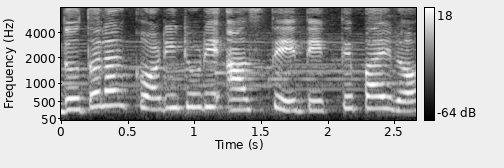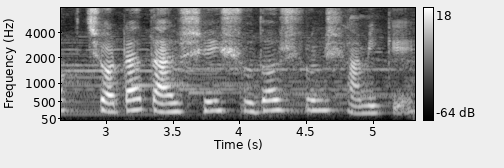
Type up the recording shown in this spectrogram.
দোতলার করিডোরে আসতে দেখতে পায় রক চটা তার সেই সুদর্শন স্বামীকে।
